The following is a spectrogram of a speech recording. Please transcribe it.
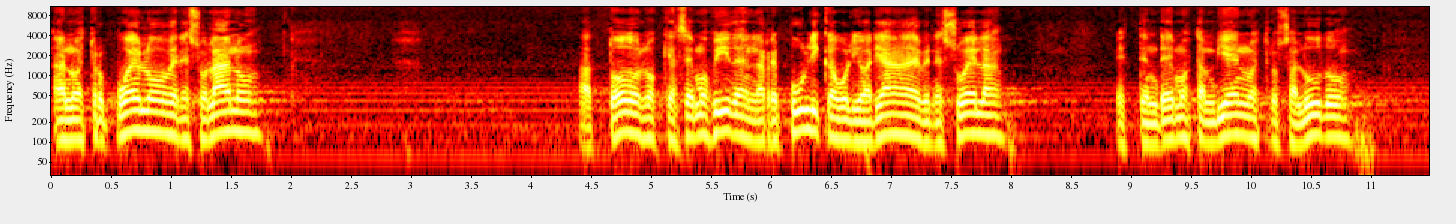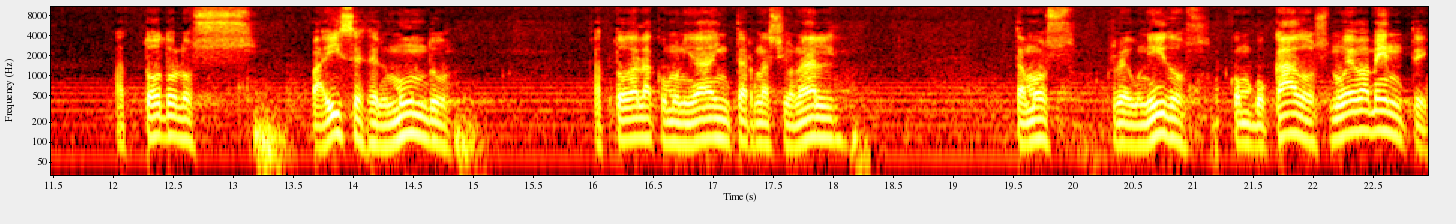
a nuestro pueblo venezolano, a todos los que hacemos vida en la República Bolivariana de Venezuela. Extendemos también nuestro saludo a todos los países del mundo, a toda la comunidad internacional. Estamos reunidos, convocados nuevamente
